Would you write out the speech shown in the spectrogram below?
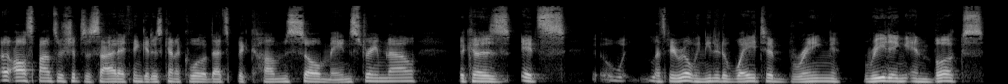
uh, all sponsorships aside, I think it is kind of cool that that's become so mainstream now because it's. Let's be real. We needed a way to bring reading and books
